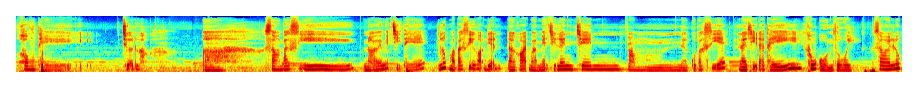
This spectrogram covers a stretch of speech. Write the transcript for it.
không thể chữa được. Uh, xong bác sĩ nói với mẹ chị thế. Lúc mà bác sĩ gọi điện à, gọi bảo mẹ chị lên trên phòng của bác sĩ ấy, là chị đã thấy không ổn rồi. Sau đó lúc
